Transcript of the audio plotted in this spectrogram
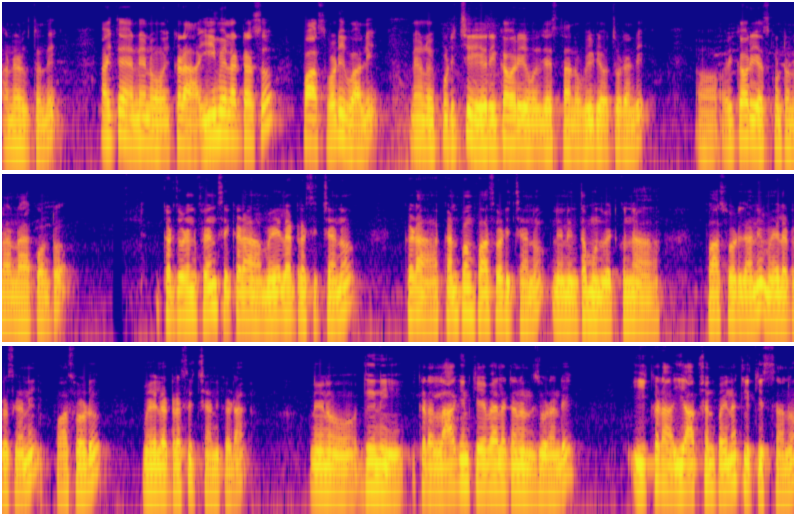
అని అడుగుతుంది. అయితే నేను ఇక్కడ ఈమెయిల్ అడ్రస్ పాస్వర్డ్ ఇవ్వాలి. నేను ఇప్పుడు ఇచ్చి రికవరీ చేస్తాను వీడియో చూడండి. రికవరీ చేసుకుంటున్నాను నా అకౌంటు. ఇక్కడ చూడండి ఫ్రెండ్స్ ఇక్కడ మెయిల్ అడ్రస్ ఇచ్చాను. ఇక్కడ కన్ఫర్మ్ పాస్వర్డ్ ఇచ్చాను. నేను ఇంతకుముందు పెట్టుకున్న పాస్వర్డ్ కానీ మెయిల్ అడ్రస్ కానీ పాస్వర్డ్ మెయిల్ అడ్రస్ ఇచ్చాను ఇక్కడ. నేను దీని ఇక్కడ లాగిన్ కే వ్యాలెట్ అని ఉంది చూడండి. ఇక్కడ ఈ ఆప్షన్ పైన క్లిక్ ఇస్తాను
